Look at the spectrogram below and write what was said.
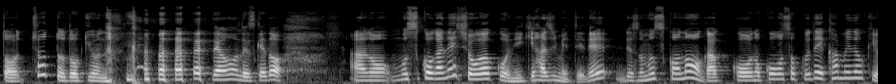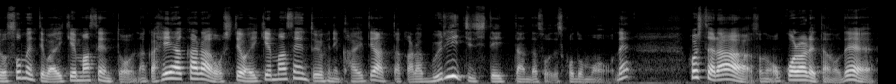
と、ちょっとドキュンなんかなって思うんですけど、あの、息子がね、小学校に行き始めてね、で、その息子の学校の校則で髪の毛を染めてはいけませんと、なんかヘアカラーをしてはいけませんというふうに書いてあったから、ブリーチしていったんだそうです、子供をね。そしたら、その怒られたので、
